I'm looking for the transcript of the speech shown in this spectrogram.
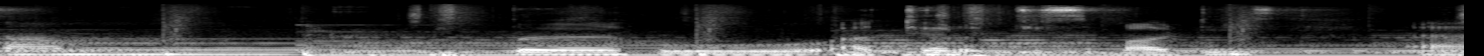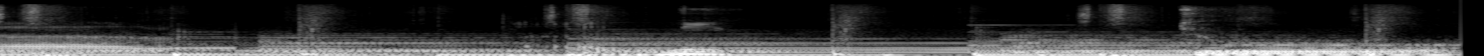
some people who authorities about this uh, uh, need to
